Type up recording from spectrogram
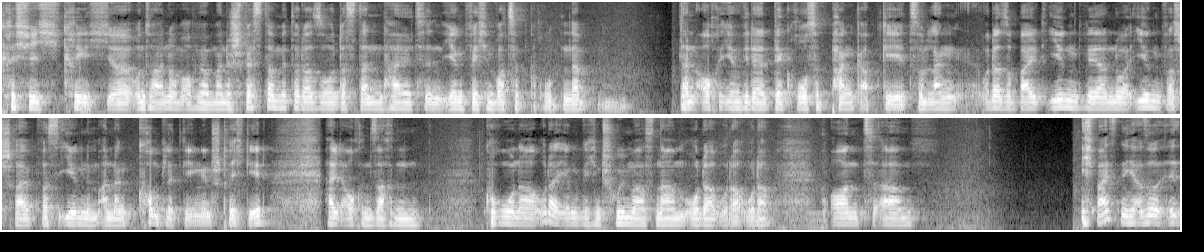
kriege ich, krieg ich äh, unter anderem auch über meine Schwester mit oder so, dass dann halt in irgendwelchen WhatsApp-Gruppen da dann auch irgendwie der, der große Punk abgeht, solange oder sobald irgendwer nur irgendwas schreibt, was irgendeinem anderen komplett gegen den Strich geht. Halt auch in Sachen Corona oder irgendwelchen Schulmaßnahmen oder oder oder. Und ähm, ich weiß nicht, also äh,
